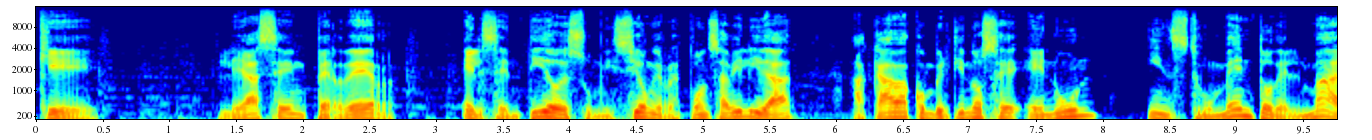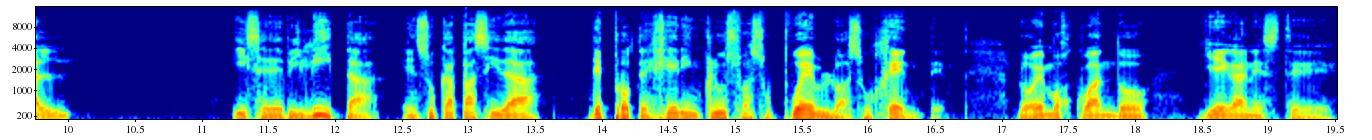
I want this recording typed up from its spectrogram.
que le hacen perder el sentido de su misión y responsabilidad, acaba convirtiéndose en un instrumento del mal y se debilita en su capacidad de proteger incluso a su pueblo, a su gente. Lo vemos cuando llegan este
